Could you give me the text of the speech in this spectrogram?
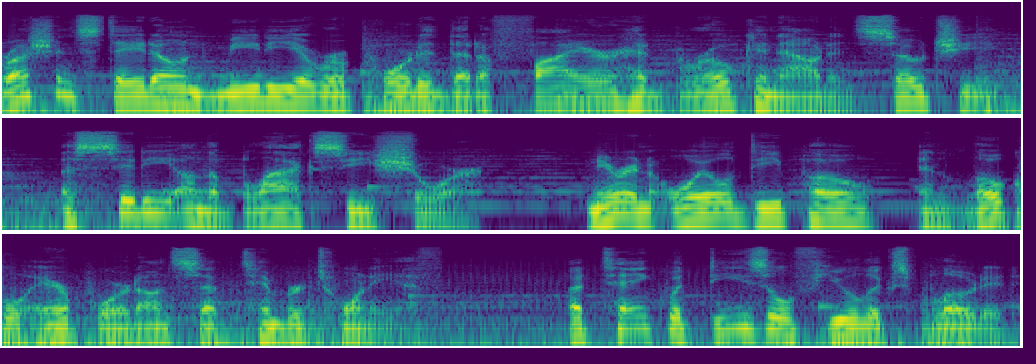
Russian state-owned media reported that a fire had broken out in Sochi, a city on the Black Sea shore near an oil depot and local airport on September 20th. A tank with diesel fuel exploded,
